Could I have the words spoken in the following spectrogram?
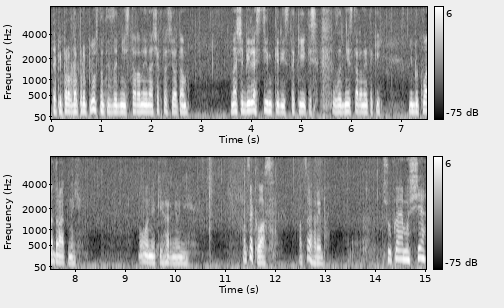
Такий, правда, приплюснутий з однієї сторони, наче хтось його там Наче біля стінки ріс, такий якийсь з однієї сторони такий ніби квадратний. Вон які гарнюні. Оце клас. Оце гриб. Шукаємо ще.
